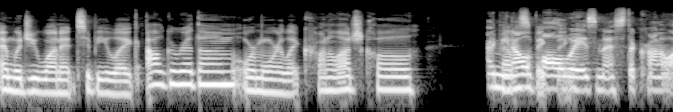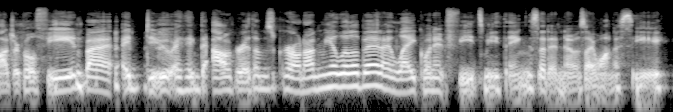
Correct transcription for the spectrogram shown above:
And would you want it to be like algorithm or more like chronological? I mean, I'll always thing. miss the chronological feed, but I do. I think the algorithm's grown on me a little bit. I like when it feeds me things that it knows I want to see.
